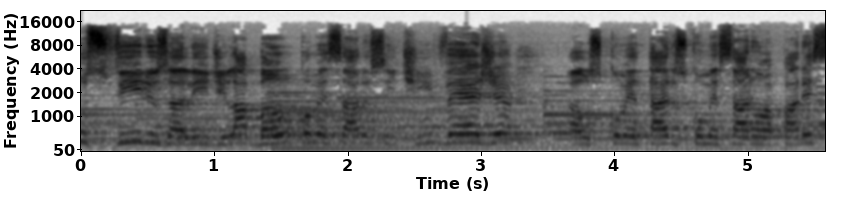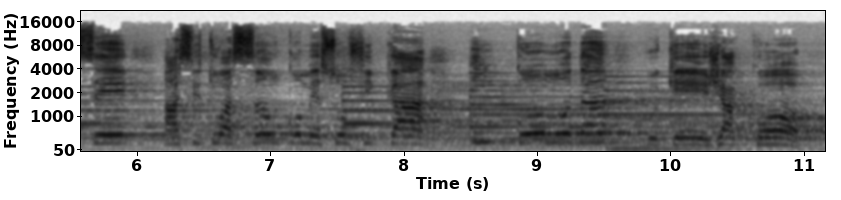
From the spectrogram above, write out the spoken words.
os filhos ali de Labão começaram a sentir inveja, os comentários começaram a aparecer, a situação começou a ficar incômoda, porque Jacó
